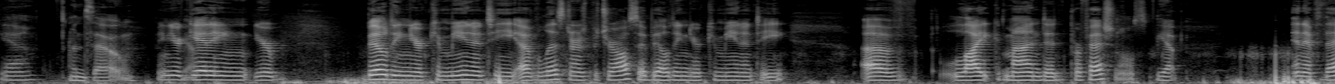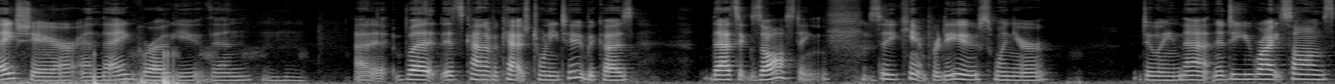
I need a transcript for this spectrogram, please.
yeah. And so And you're getting you're building your community of listeners, but you're also building your community of like-minded professionals. yep. And if they share and they grow you, then. I, but it's kind of a catch twenty two because that's exhausting. so you can't produce when you're doing that. Now, do you write songs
